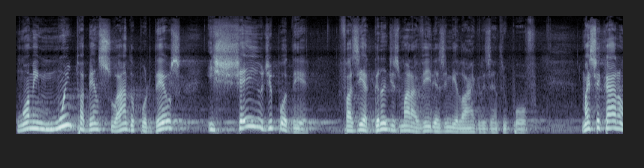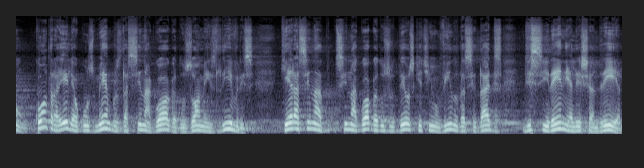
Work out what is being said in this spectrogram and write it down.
um homem muito abençoado por Deus, e cheio de poder, fazia grandes maravilhas e milagres entre o povo. Mas ficaram contra ele alguns membros da sinagoga dos homens livres, que era a sinagoga dos judeus que tinham vindo das cidades de Cirene e Alexandria.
